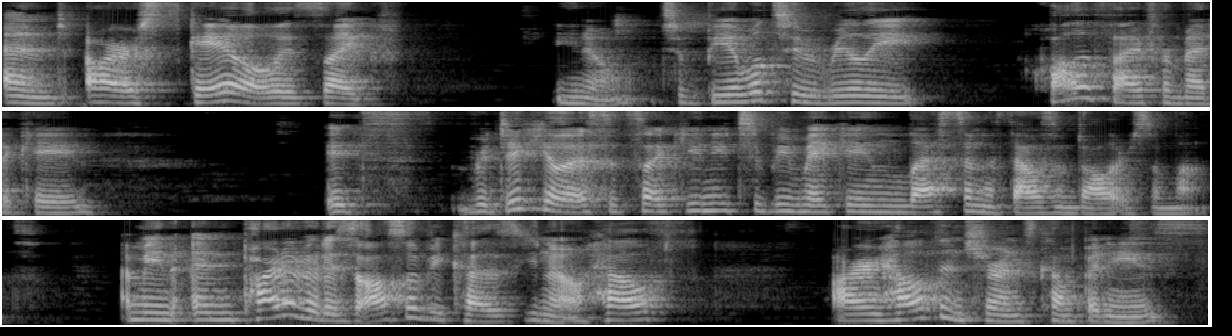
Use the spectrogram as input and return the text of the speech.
And our scale is like, you know, to be able to really qualify for Medicaid, it's ridiculous. It's like you need to be making less than a thousand dollars a month. I mean, and part of it is also because, you know, health, our health insurance companies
